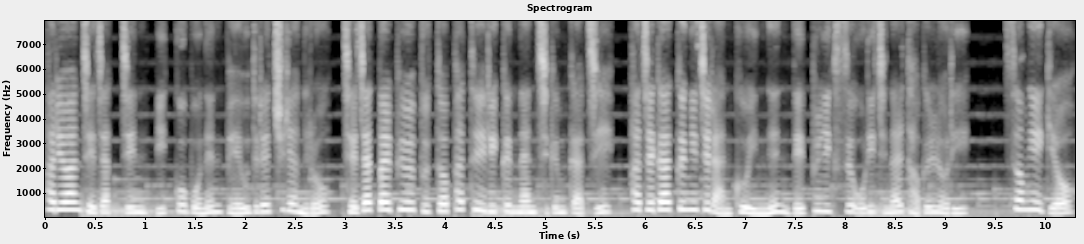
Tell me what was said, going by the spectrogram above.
화려한 제작진, 믿고 보는 배우들의 출연으로 제작 발표부터 파트 1이 끝난 지금까지 화제가 끊이질 않고 있는 넷플릭스 오리지널 더글로리, 성혜교,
